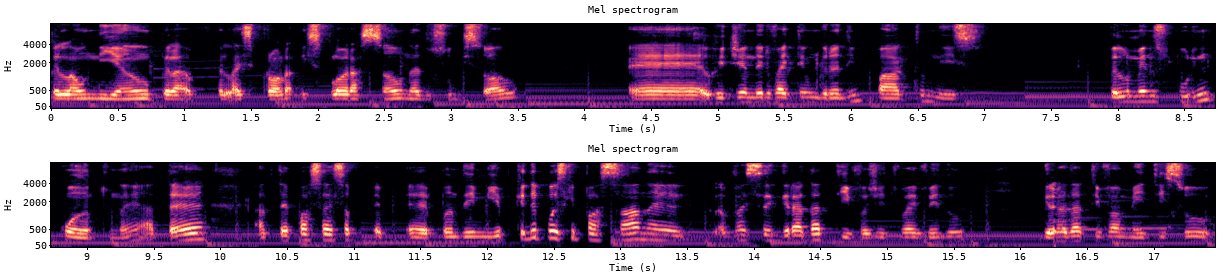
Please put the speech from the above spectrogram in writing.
pela União, pela, pela exploração né, do subsolo. É, o Rio de Janeiro vai ter um grande impacto nisso pelo menos por enquanto, né? Até, até passar essa é, pandemia, porque depois que passar, né, vai ser gradativo, a gente vai vendo gradativamente isso,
